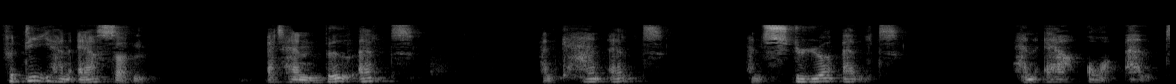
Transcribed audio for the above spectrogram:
fordi han er sådan, at han ved alt, han kan alt, han styrer alt, han er overalt.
